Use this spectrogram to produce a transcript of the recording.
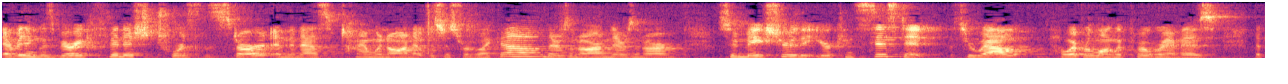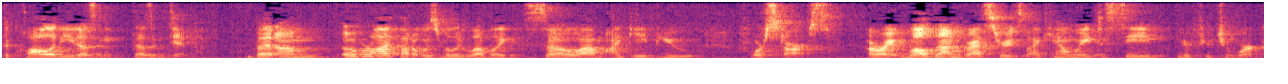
Everything was very finished towards the start, and then as time went on, it was just sort of like, oh, there's an arm, there's an arm. So make sure that you're consistent throughout, however long the program is, that the quality doesn't doesn't dip. But um, overall, I thought it was really lovely, so um, I gave you four stars. All right, well done, grassroots. I can't wait to see your future work.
